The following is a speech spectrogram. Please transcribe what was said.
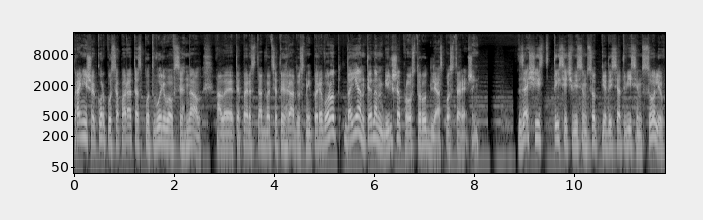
Раніше корпус апарата спотворював сигнал, але тепер 120-градусний переворот дає антенам більше простору для спостережень. За 6858 солів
